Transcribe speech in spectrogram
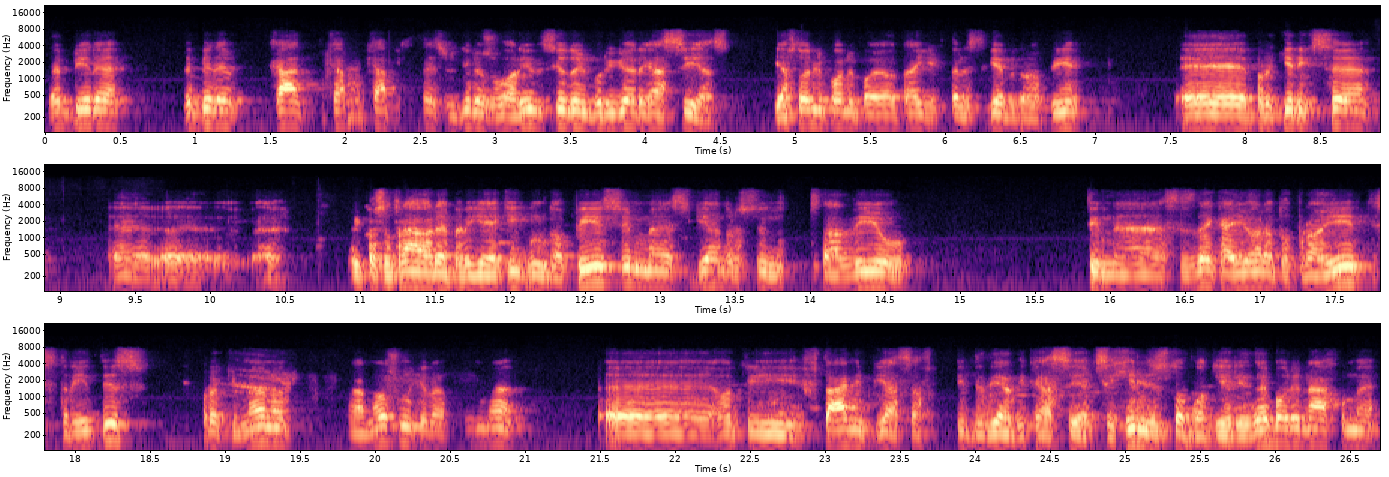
δεν πήρε, δεν πήρε κά, κά, κάποια θέση ο κ. Βορύδης ή το Υπουργείο Εργασίας. Γι' αυτό λοιπόν η ΠΟΕΟΤΑ και η Εκτελεστική Επιτροπή ε, προκήρυξε ε, ε, 24 ε, ώρα απεργιακή κινητοποίηση με συγκέντρωση σταδίου την, ε, στις 10 η ώρα το πρωί της Τρίτης προκειμένου να οργανώσουμε και να πούμε ε, ότι φτάνει πια σε αυτή τη διαδικασία. Ξεχύλιζε το ποτήρι. Δεν μπορεί να έχουμε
